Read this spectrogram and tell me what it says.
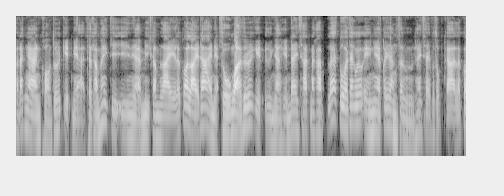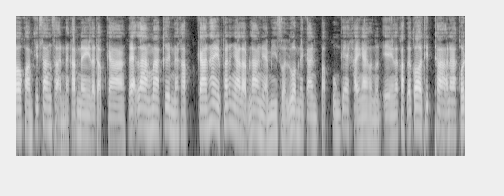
พนักงานของธุรกิจเนี่ยจะทำให้ GE เนี่ยมีกำไรแล้วก็รายได้เนี่ยสูงกว่าธุรกิจอื่นอย่างเห็นได้ชัดนะครับและตัวแจ็คเวลเองเนี่ยก็ยังสนับสนุนให้ใช้ประสบการณ์ แล้วก็ความคิดสร้างสรรค์นะครับในระดับกลางและล่างมากขึ้นนะครับ การให้พนักงานระดับล่างเนี่ยมีส่วนร่วมในการปรับปรุงแก้ไขงานของตนเองแล้วก็แล้วก็ทิศทางอนาคต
